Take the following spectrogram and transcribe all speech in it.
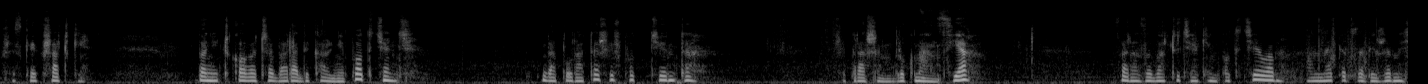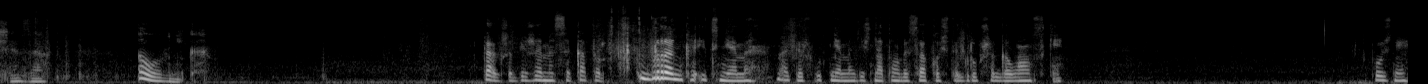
Wszystkie krzaczki doniczkowe trzeba radykalnie podciąć. Datura też już podcięta. Przepraszam, brukmansja. Zaraz zobaczycie, jakim podcięłam, ale najpierw zabierzemy się za ołownika. Także bierzemy sekator w rękę i tniemy. Najpierw utniemy gdzieś na tą wysokość te grubsze gałązki. Później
